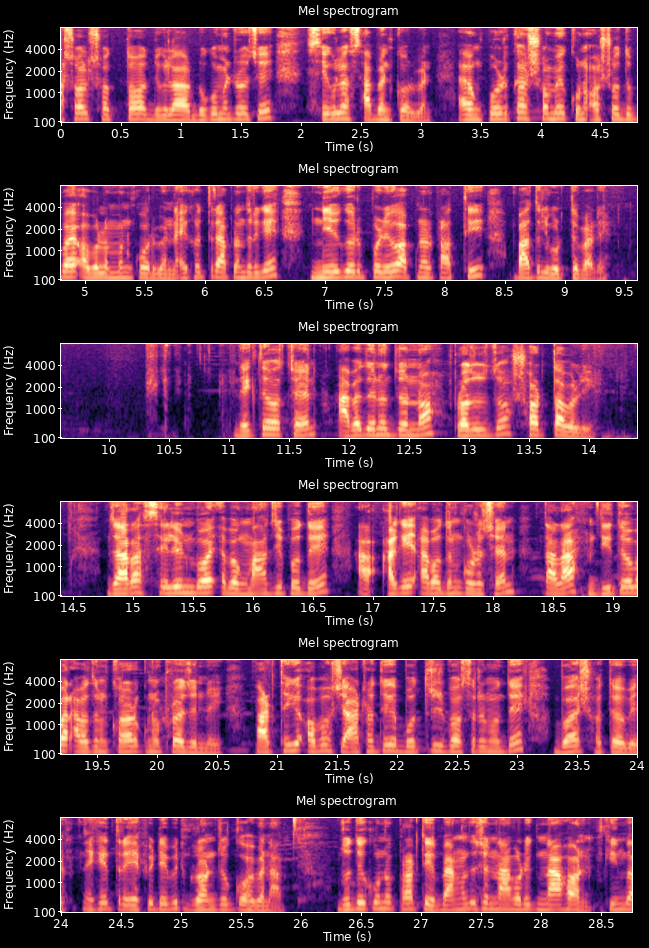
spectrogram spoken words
আসল সত্য যেগুলো ডকুমেন্ট রয়েছে, সেগুলো সাবমিট করবেন এবং পরীক্ষার সময় কোনো অসৎ উপায় অবলম্বন করবেন না। এক্ষেত্রে আপনাদেরকে নিয়োগের পরেও আপনার প্রার্থী বাতিল করতে পারে। দেখতে পাচ্ছেন, আবেদনের জন্য প্রযোজ্য শর্তাবলী। যারা সেলিন বয় এবং মাঝি পদে আগে আবেদন করেছেন, তারা দ্বিতীয়বার আবেদন করার কোনো প্রয়োজন নেই। প্রার্থীকে অবশ্যই আঠারো থেকে বত্রিশ বছরের মধ্যে বয়স হতে হবে। এক্ষেত্রে এফিডেভিট গ্রহণযোগ্য হবে না। যদি কোনো প্রার্থী বাংলাদেশের নাগরিক না হন কিংবা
